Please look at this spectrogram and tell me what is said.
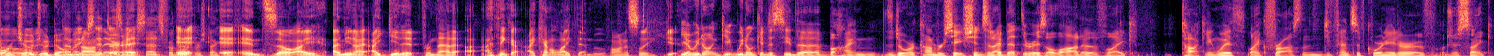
or Jojo Domann makes- on it there. does make sense from that perspective. And so I, I mean, I, I get it from that. I, I think I, I kind of like that move, honestly. Yeah, we don't get we don't get to see the behind the door conversations, and I bet there is a lot of like talking with like Frost and the defensive coordinator of just like,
